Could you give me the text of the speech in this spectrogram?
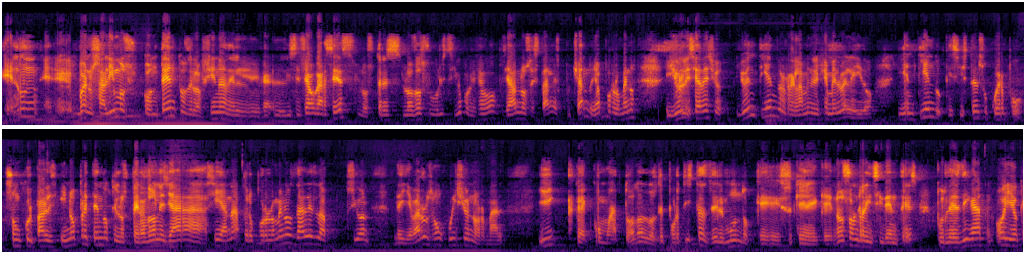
en un, eh, bueno, salimos contentos de la oficina del licenciado Garcés, los tres, los dos futbolistas, yo, porque oh, ya nos están escuchando, ya por lo menos. Y yo le decía a Decio, yo entiendo el reglamento, le dije, me lo he leído y entiendo que si está en su cuerpo son culpables y no pretendo que los perdones ya así, Ana, pero por lo menos darles la opción de llevarlos a un juicio normal y que como a todos los deportistas del mundo que, que, que, no son reincidentes, pues les digan, oye, ok,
